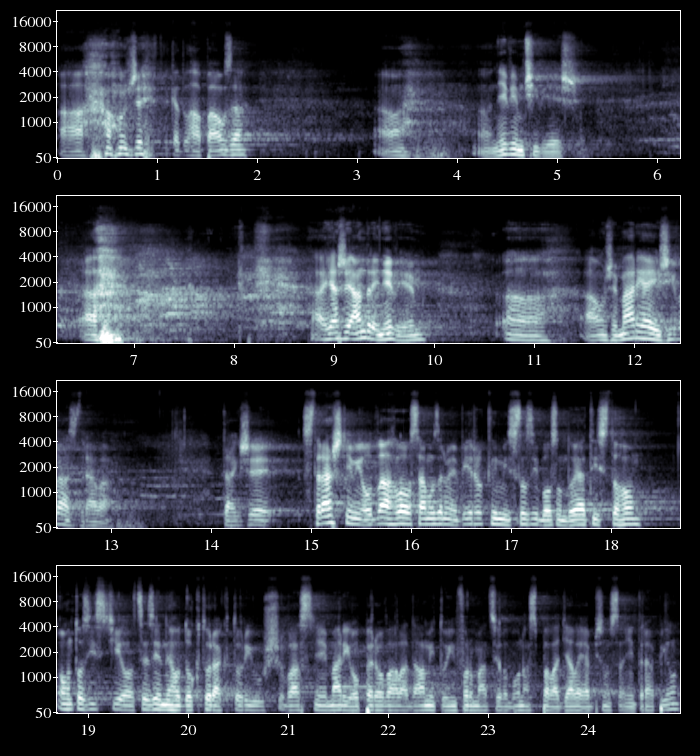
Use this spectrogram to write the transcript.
A, on, že taká dlhá pauza. A, a neviem, či vieš. A, a ja, že Andrej, neviem. A, a on, že Maria je živá a zdravá. Takže strašne mi odláhlo, samozrejme vyrokli mi slzy, bol som dojatý z toho. On to zistil cez jedného doktora, ktorý už vlastne Mari operoval a dal mi tú informáciu, lebo ona spala ďalej, aby som sa netrápil,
